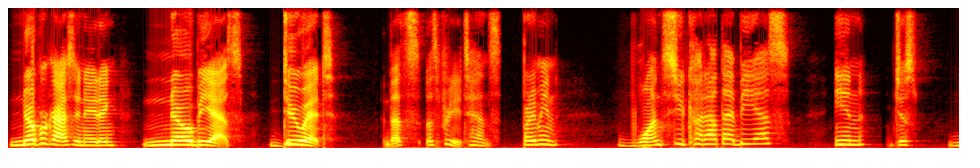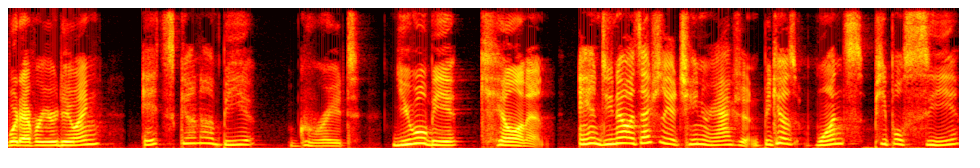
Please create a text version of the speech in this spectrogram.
No procrastinating, no BS. Do it. That's that's pretty intense. But I mean, once you cut out that BS in just whatever you're doing, it's gonna be great. You will be killing it. And you know, it's actually a chain reaction because once people see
